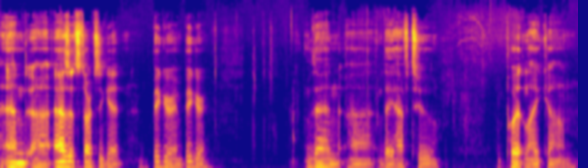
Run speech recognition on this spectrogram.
and uh, as it starts to get bigger and bigger then uh, they have to put like um,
